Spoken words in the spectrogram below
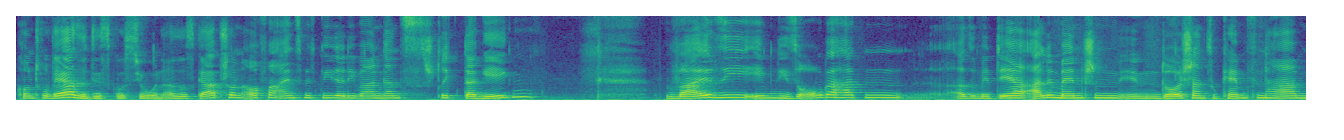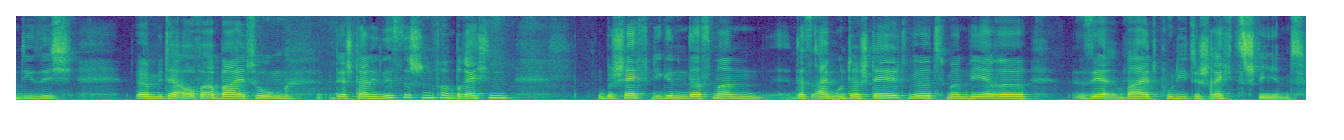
kontroverse Diskussion. Also es gab schon auch Vereinsmitglieder, die waren ganz strikt dagegen, weil sie eben die Sorge hatten, also mit der alle Menschen in Deutschland zu kämpfen haben, die sich äh, mit der Aufarbeitung der stalinistischen Verbrechen beschäftigen, dass man, dass einem unterstellt wird, man wäre sehr weit politisch rechtsstehend.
